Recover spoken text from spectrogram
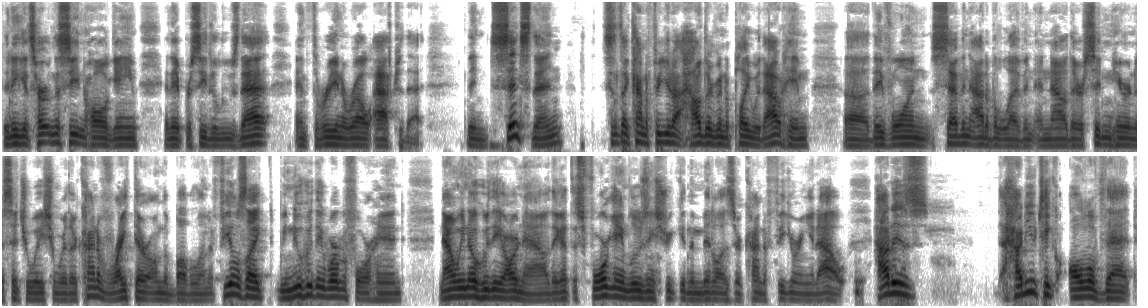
Then he gets hurt in the Seton Hall game, and they proceed to lose that and three in a row after that. Then since then, since I kind of figured out how they're going to play without him, uh, they've won seven out of 11, and now they're sitting here in a situation where they're kind of right there on the bubble. And it feels like we knew who they were beforehand. Now we know who they are now. They got this four game losing streak in the middle as they're kind of figuring it out. How does, how do you take all of that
